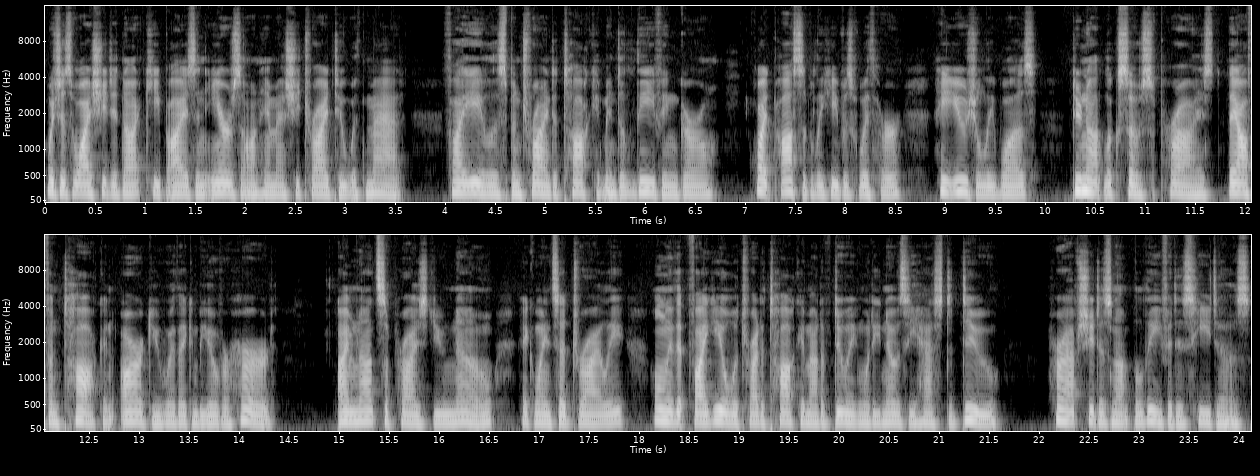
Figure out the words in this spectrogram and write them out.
which is why she did not keep eyes and ears on him as she tried to with Mat. Faile has been trying to talk him into leaving, girl. Quite possibly he was with her. He usually was. Do not look so surprised. They often talk and argue where they can be overheard. I'm not surprised you know, Egwene said dryly, only that Faile will try to talk him out of doing what he knows he has to do. Perhaps she does not believe it as he does.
